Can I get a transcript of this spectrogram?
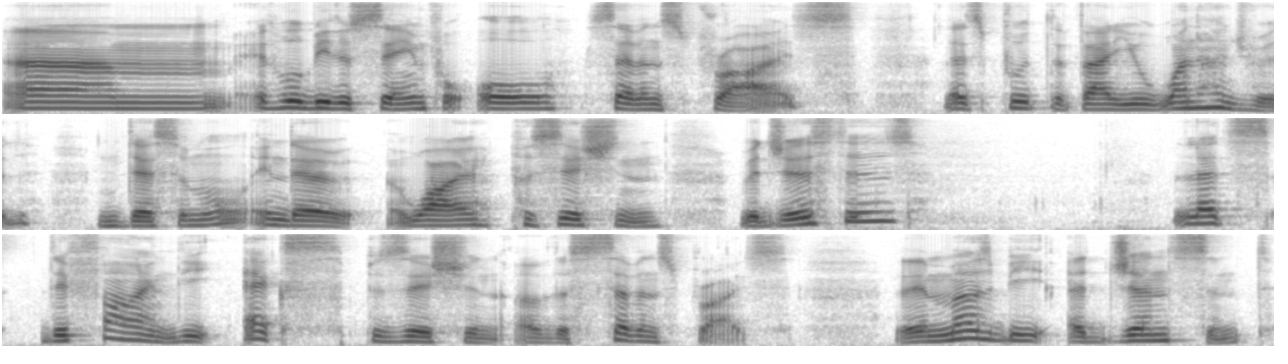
Um, it will be the same for all seven sprites. Let's put the value 100 in decimal in their y position registers. Let's define the x position of the seven sprites. They must be adjacent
